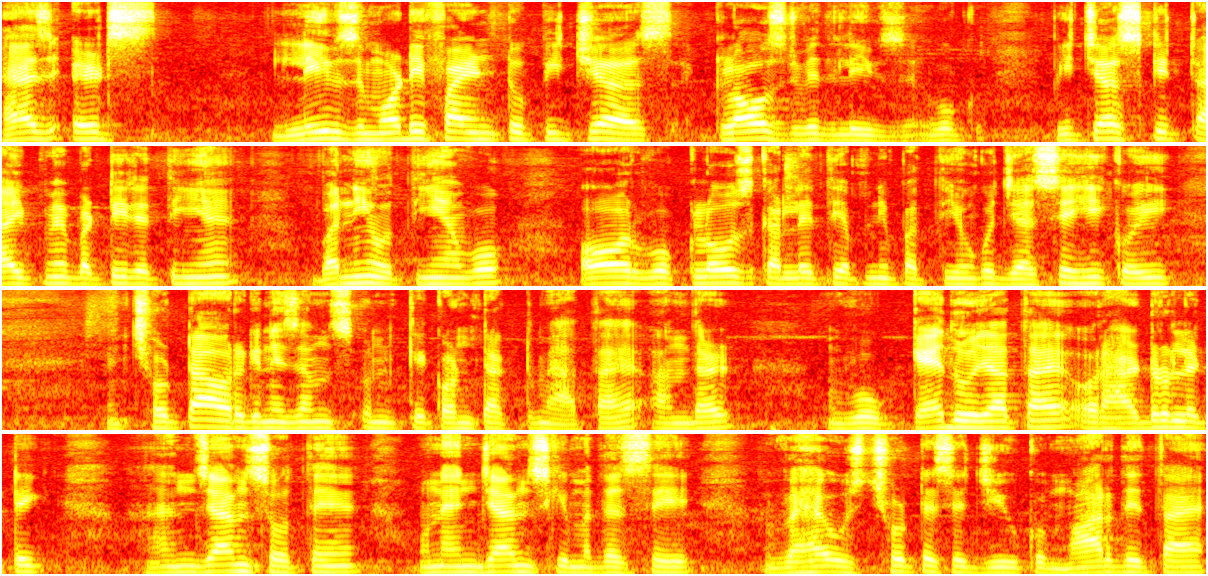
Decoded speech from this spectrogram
has its leaves modify into pitchers closed with leaves वो पीचर्स की टाइप में बटी रहती हैं, बनी होती हैं वो, और वो क्लोज़ कर लेती है अपनी पत्तियों को। जैसे ही कोई छोटा ऑर्गेनिजम्स उनके कांटेक्ट में आता है, अंदर वो कैद हो जाता है और हाइड्रोलिटिक एंजाइम्स होते हैं, उन एंजाइम्स की मदद से वह उस छोटे से जीव को मार देता है,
